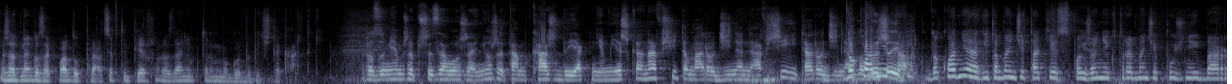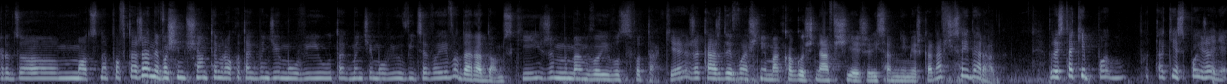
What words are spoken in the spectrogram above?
żadnego zakładu pracy w tym pierwszym rozdaniu, w którym mogłyby być te kartki. Rozumiem, że przy założeniu, że tam każdy jak nie mieszka na wsi, to ma rodzinę na wsi i ta rodzina go Dokładnie wyżywi. tak, dokładnie tak. I to będzie takie spojrzenie, które będzie później bardzo mocno powtarzane. W 80 roku tak będzie mówił, tak będzie mówił wicewojewoda radomski, że my mamy województwo takie, że każdy właśnie ma kogoś na wsi, jeżeli sam nie mieszka na wsi, sobie da radę. To jest takie, takie spojrzenie.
